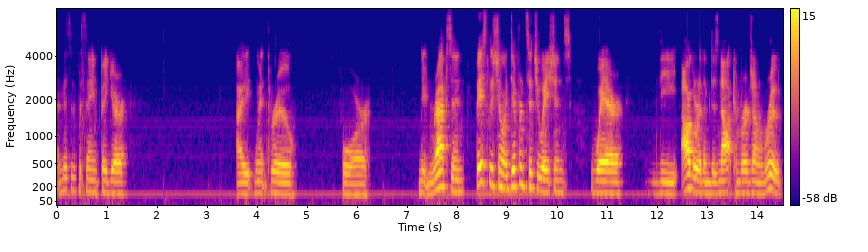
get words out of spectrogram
And this is the same figure I went through for Newton-Raphson, basically showing different situations where the algorithm does not converge on a root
